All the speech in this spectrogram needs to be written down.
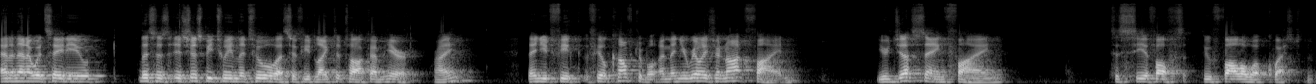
And then I would say to you, this is, it's just between the two of us. If you'd like to talk, I'm here, right? Then you'd feel, feel comfortable. And then you realize you're not fine. You're just saying fine to see if I'll do follow up questions.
